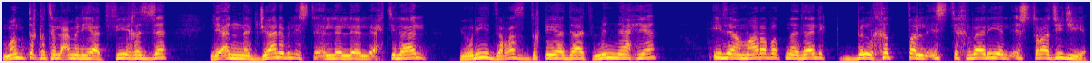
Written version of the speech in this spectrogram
منطقة العمليات في غزة لأن الجانب الاحتلال يريد رصد قيادات من ناحية إذا ما ربطنا ذلك بالخطة الاستخبارية الاستراتيجية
